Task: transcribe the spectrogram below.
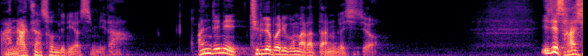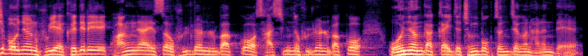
아낙 자손들이었습니다. 완전히 질려버리고 말았다는 것이죠. 이제 45년 후에 그들이 광야에서 훈련을 받고 40년 훈련을 받고 5년 가까이 이제 정복 전쟁을 하는데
